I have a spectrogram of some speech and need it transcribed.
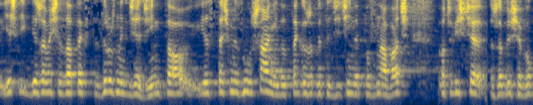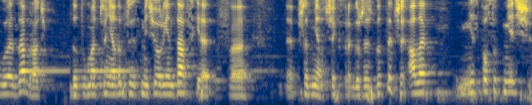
Jeśli bierzemy się za teksty z różnych dziedzin, to jesteśmy zmuszani do tego, żeby te dziedziny poznawać. Oczywiście, żeby się w ogóle zabrać do tłumaczenia, dobrze jest mieć orientację w przedmiocie, którego rzecz dotyczy, ale nie sposób mieć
